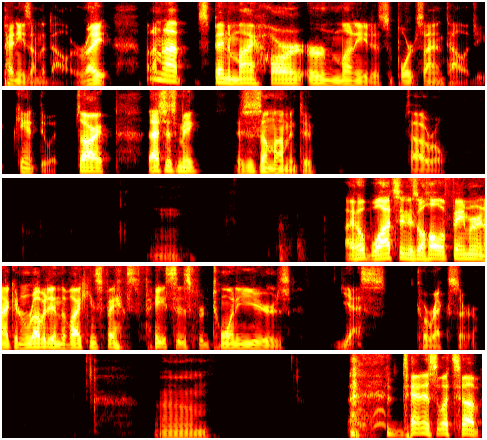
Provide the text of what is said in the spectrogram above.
pennies on the dollar, right? But I'm not spending my hard earned money to support Scientology. Can't do it. Sorry. That's just me. This is something I'm into. That's how I roll. Mm. I hope Watson is a Hall of Famer and I can rub it in the Vikings fans' faces for 20 years. Yes, correct, sir. Um, Dennis, what's up?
